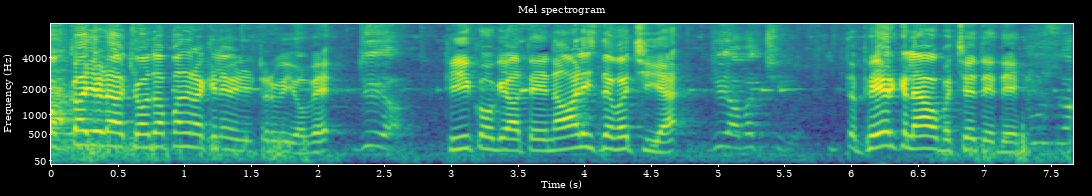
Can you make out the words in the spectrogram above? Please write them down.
ਪੱਕਾ ਜਿਹੜਾ 14 15 ਕਿਲੋਮੀਟਰ ਵੀ ਹੋਵੇ। ਜੀ ਆ ਠੀਕ ਹੋ ਗਿਆ ਤੇ ਨਾਲ ਇਸ ਦੇ ਵੱਛੀ ਹੈ। ਜੀ ਹੈ ਤੇ ਫੇਰ ਖਿਲਾਓ ਬੱਚੇ ਤੇ ਦੇ। ਦੂਸਰਾ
